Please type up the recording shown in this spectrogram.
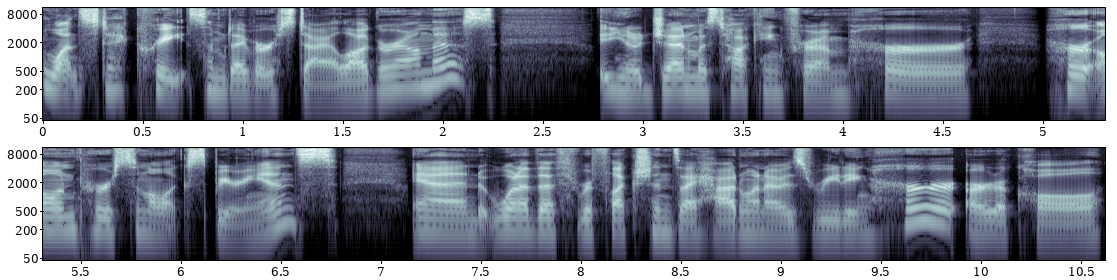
wants to create some diverse dialogue around this. You know jen was talking from her her own personal experience. And one of the th- reflections I had when I was reading her article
